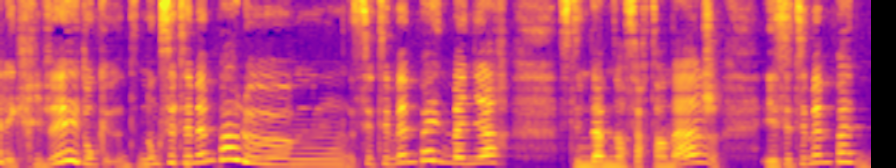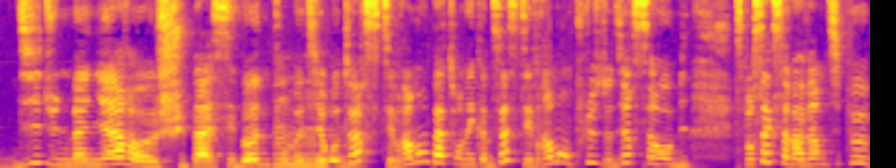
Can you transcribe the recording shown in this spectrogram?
elle écrivait, donc donc c'était même pas le. C'était même pas une manière. C'était une dame d'un certain âge, et c'était même pas dit d'une manière euh, je suis pas assez bonne pour me Mhm. dire auteur, c'était vraiment pas tourné comme ça, c'était vraiment plus de dire c'est un hobby. C'est pour ça que ça m'avait un petit peu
